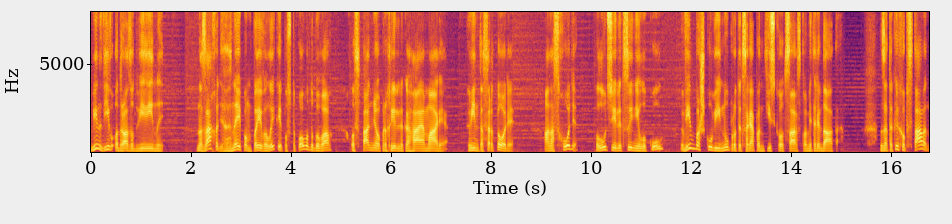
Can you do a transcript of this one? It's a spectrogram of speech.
Він вів одразу дві війни. На заході Гней Помпей Великий поступово добивав останнього прихильника Гая Марія Квінта Серторія, а на сході Луцій Ліциній Лукул вів важку війну проти царя Пантійського царства Мітрідата. За таких обставин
